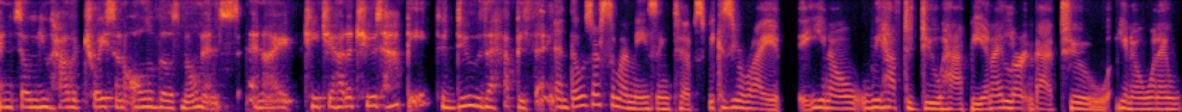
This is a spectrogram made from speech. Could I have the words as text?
And so you have a choice in all of those moments. And I teach you how to choose happy, to do the happy thing. And those are some amazing tips because you're right. You know, we have to do happy. And I learned that too, you know, when I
